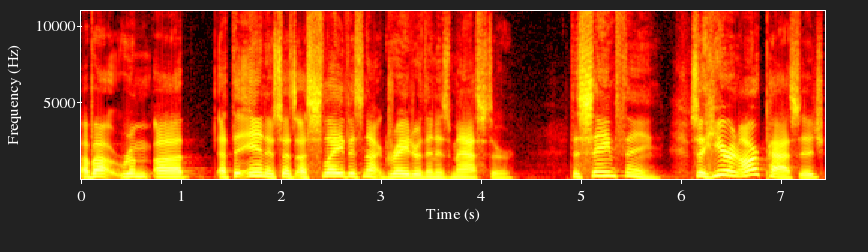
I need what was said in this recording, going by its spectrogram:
about, uh, at the end, it says, a slave is not greater than his master. The same thing. So here in our passage,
